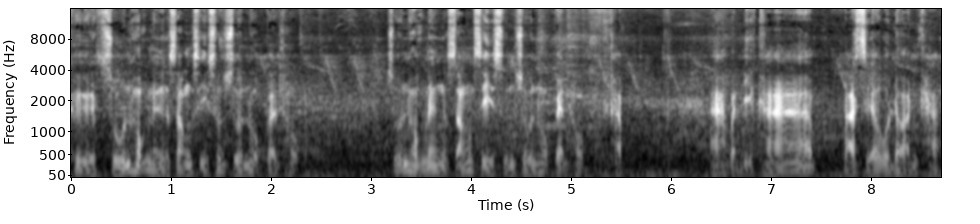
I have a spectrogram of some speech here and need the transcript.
คือ 0612400686 0612400686 ครับอ่าสวัสดีครับปลาเสืออุดรครับ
